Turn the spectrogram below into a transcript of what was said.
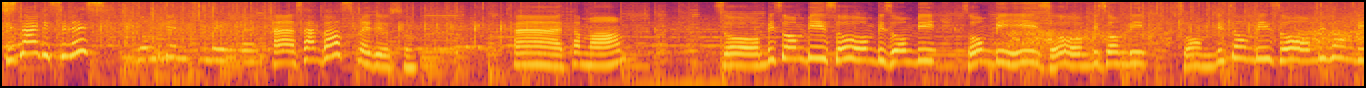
Siz neredesiniz? Zombilerin içindeyim ben. Ha sen dans mı ediyorsun? Ha tamam. Zombi zombi zombi zombi zombi zombi zombi zombi zombi zombi zombi.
